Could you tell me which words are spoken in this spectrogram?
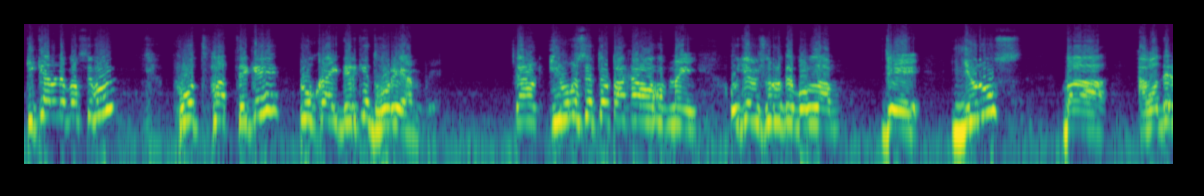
কি কারণে পসিবল ফুটফাত থেকে টুকাইদেরকে ধরে আনবে। কারণ ইউনুসের তো টাকার অভাব নাই। ওই যে আমি শুরুতে বললাম যে ইউনুস বা আমাদের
